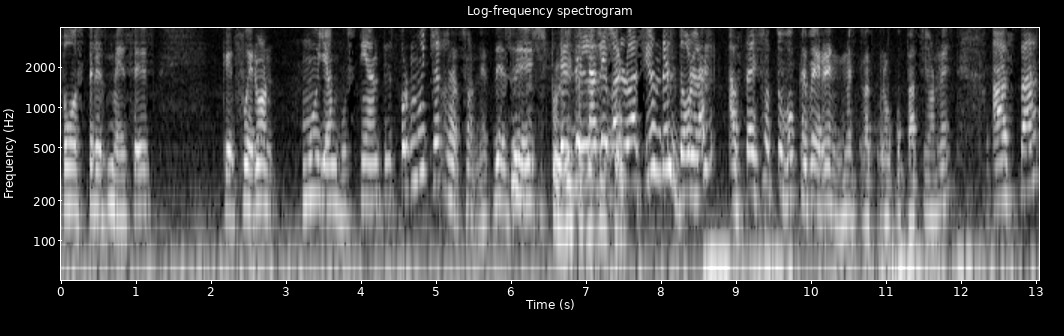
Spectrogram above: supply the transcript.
dos, tres meses, que fueron muy angustiantes por muchas razones. Desde, desde la son. devaluación del dólar, hasta eso tuvo que ver en nuestras preocupaciones, hasta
